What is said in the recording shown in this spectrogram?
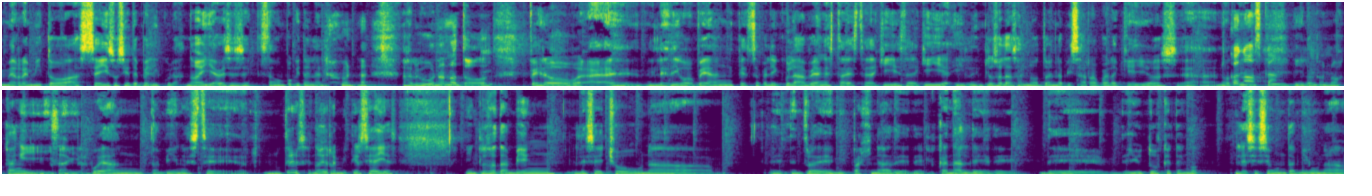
me remito a seis o siete películas, ¿no? Y a veces están un poquito en la luna, algunos, no todos, pero eh, les digo, vean esta película, vean esta, esta de aquí, esta de aquí, y incluso las anoto en la pizarra para que ellos eh, anoten Conozcan. y lo conozcan y, y- y puedan también este, nutrirse, ¿no? Y remitirse a ellas. Incluso también les he hecho una dentro de mi página de- del canal de, de- de- de YouTube que tengo, les hice un, también una,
